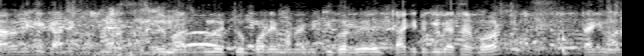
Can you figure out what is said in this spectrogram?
আরও দেখি গাড়ি মাছগুলো একটু পরে মানে বিক্রি করবে। টাকি টুকি বেচার পর টাকি মাছ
